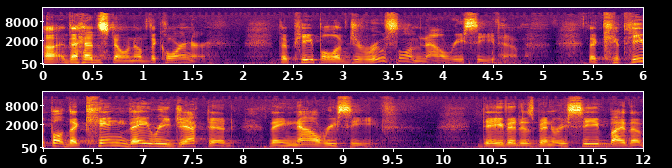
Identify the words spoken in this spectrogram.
uh, the headstone of the corner. The people of Jerusalem now receive him. The people, the king they rejected, they now receive. David has been received by the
